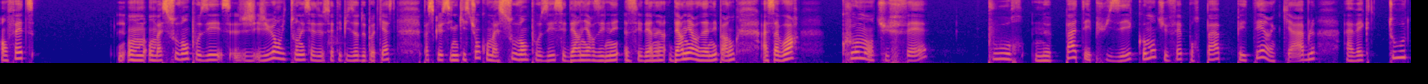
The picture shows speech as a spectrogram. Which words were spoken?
en fait on, m'a souvent posé, j'ai eu envie de tourner cet, épisode de podcast parce que c'est une question qu'on m'a souvent posée ces dernières années, ces dernières, années à savoir comment tu fais pour ne pas t'épuiser, comment tu fais pour pas péter un câble avec toutes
